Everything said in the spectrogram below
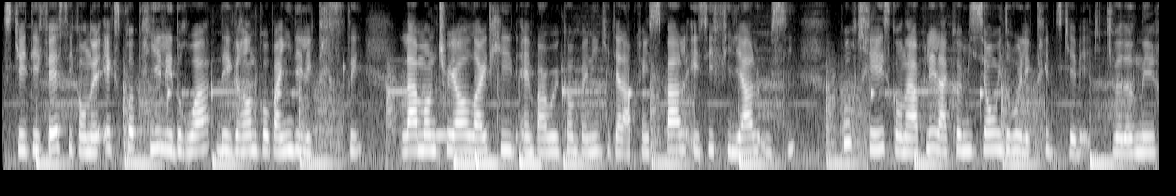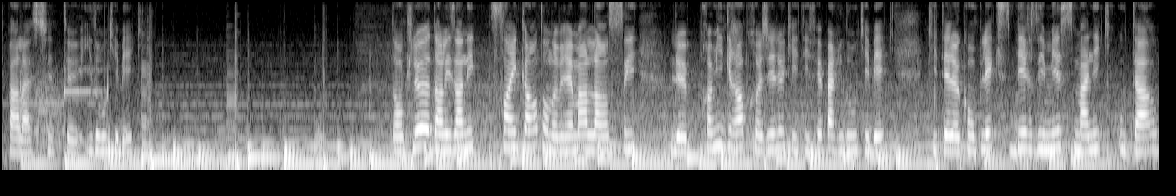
Ce qui a été fait, c'est qu'on a exproprié les droits des grandes compagnies d'électricité, la Montreal Light Heat and Power Company, qui était la principale, et ses filiales aussi, pour créer ce qu'on a appelé la Commission hydroélectrique du Québec, qui va devenir par la suite euh, Hydro-Québec. Donc là, dans les années 50, on a vraiment lancé le premier grand projet qui a été fait par Hydro-Québec, qui était le complexe Birzémis-Manic-Outarde,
